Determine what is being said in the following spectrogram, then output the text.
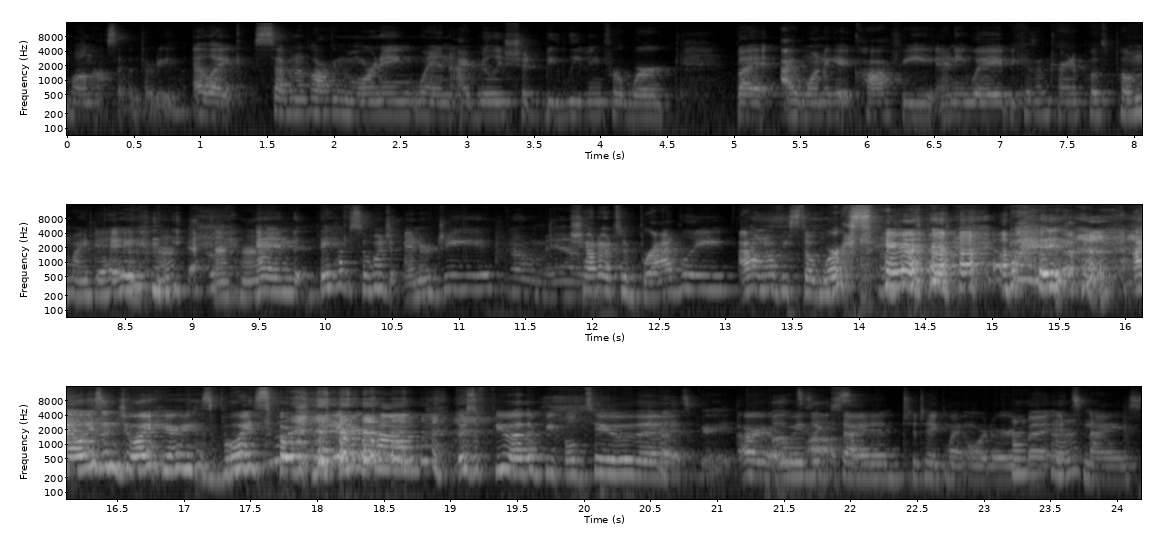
well, not seven thirty. At like seven o'clock in the morning when I really should be leaving for work, but I want to get coffee anyway because I'm trying to postpone my day. Yeah. Uh-huh. and they have so much energy. Oh man. Shout out to Bradley. I don't know if he still works there, but I always enjoy hearing his voice over the intercom. There's a few other people too that are That's always awesome. excited to take my order, but Uh-huh. it's nice.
